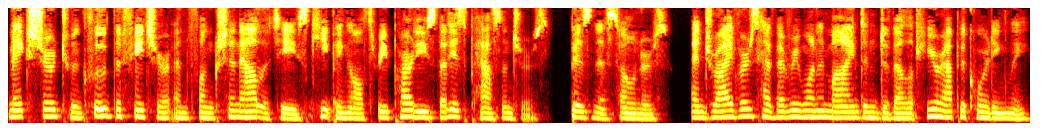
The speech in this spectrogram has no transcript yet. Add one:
Make sure to include the feature and functionalities keeping all three parties that is passengers, business owners, and drivers have everyone in mind and develop your app accordingly.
